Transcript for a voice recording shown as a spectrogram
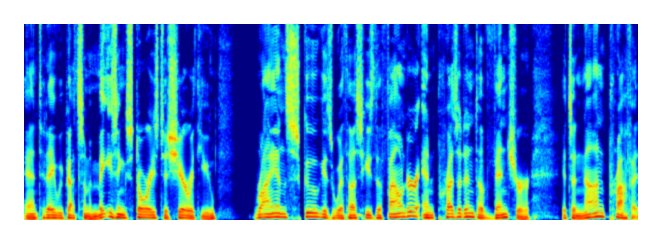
And today we've got some amazing stories to share with you. Ryan Skoog is with us. He's the founder and president of Venture. It's a nonprofit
